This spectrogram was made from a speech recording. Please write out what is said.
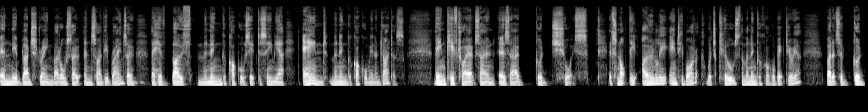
in their bloodstream but also inside their brain, so they have both meningococcal septicemia and meningococcal meningitis, then ceftriaxone is a good choice. It's not the only antibiotic which kills the meningococcal bacteria, but it's a good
